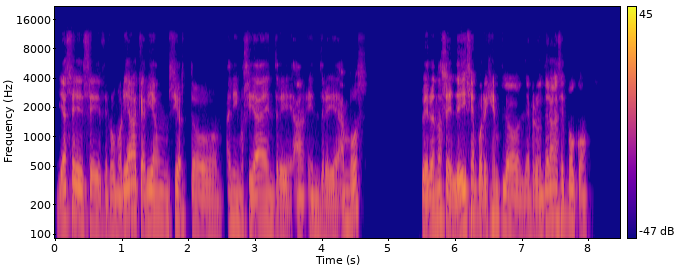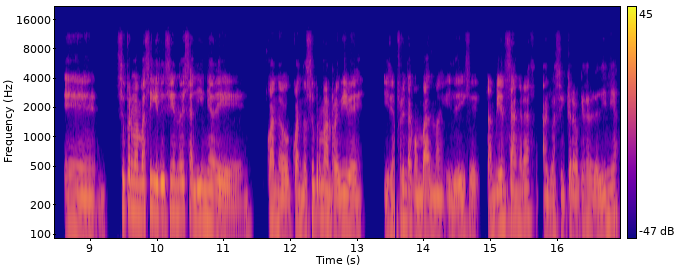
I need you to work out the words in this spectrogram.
Ya se, se, rumoreaba que había un cierto animosidad entre, entre ambos, pero no sé, le dicen, por ejemplo, le preguntaron hace poco, eh, Superman va a seguir diciendo esa línea de cuando, cuando Superman revive y se enfrenta con Batman y le dice, también sangras, algo así creo que es la línea.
